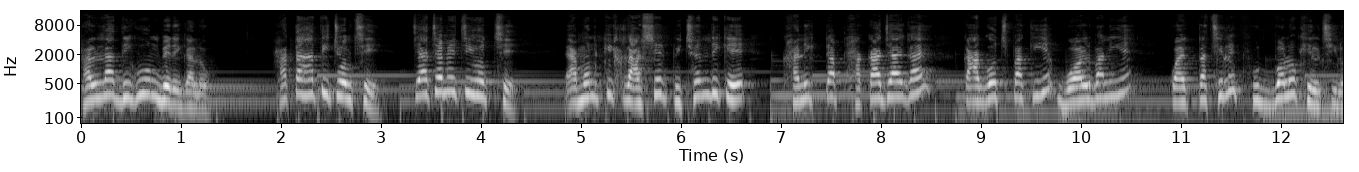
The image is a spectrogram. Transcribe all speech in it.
হাল্লা দ্বিগুণ বেড়ে গেল। হাতাহাতি চলছে, চেঁচামেচি হচ্ছে। এমনকি ক্লাসের পিছন দিকে খানিকটা ফাঁকা জায়গায় কাগজ পাকিয়ে বল বানিয়ে কয়েকটা ছেলে ফুটবলও খেলছিল।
